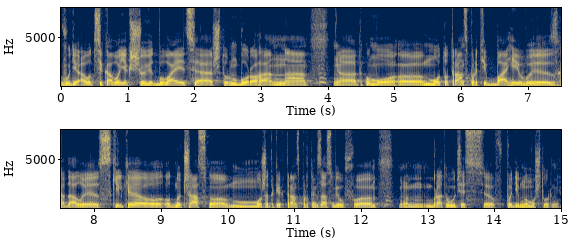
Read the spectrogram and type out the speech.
Вуді, а от цікаво, якщо відбувається штурм ворога на е, такому е, мототранспорті, багі, ви згадали, скільки одночасно може таких транспортних засобів е, брати участь в подібному штурмі?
